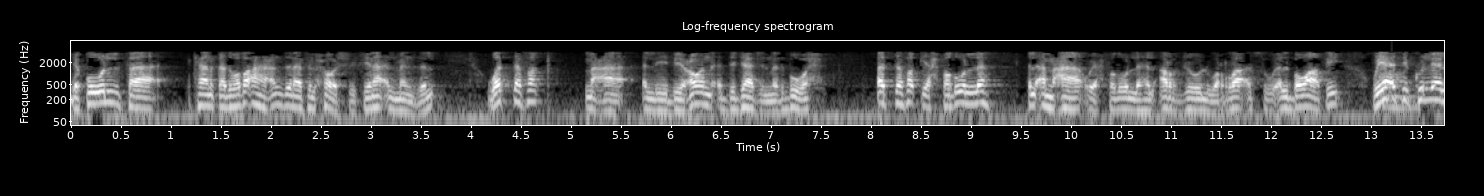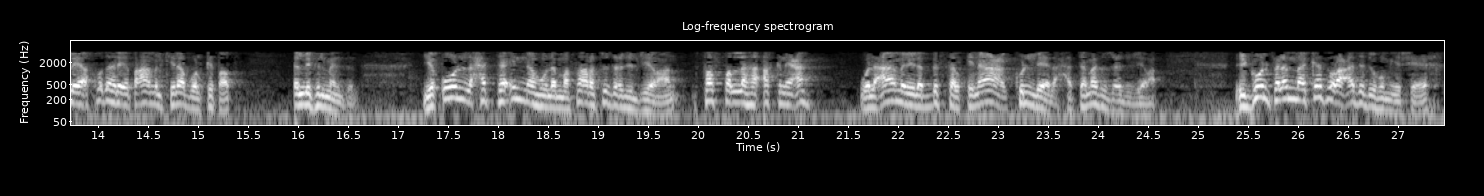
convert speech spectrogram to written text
يقول فكان قد وضعها عندنا في الحوش في فناء المنزل واتفق مع اللي يبيعون الدجاج المذبوح اتفق يحفظون له الأمعاء ويحفظون له الأرجل والرأس والبواقي ويأتي كل ليلة يأخذها لإطعام الكلاب والقطط اللي في المنزل. يقول حتى إنه لما صارت تزعج الجيران فصل لها أقنعة والعامل يلبسها القناع كل ليلة حتى ما تزعج الجيران. يقول فلما كثر عددهم يا شيخ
